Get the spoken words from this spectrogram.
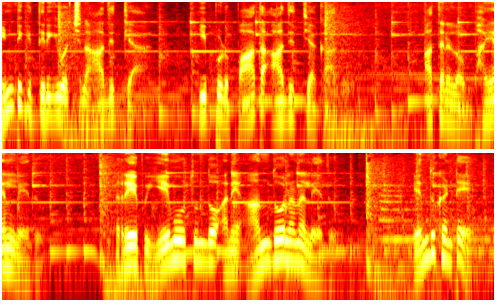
ఇంటికి తిరిగి వచ్చిన ఆదిత్య ఇప్పుడు పాత ఆదిత్య కాదు. అతనిలో భయం లేదు. రేపు ఏమవుతుందో అనే ఆందోళన లేదు. ఎందుకంటే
